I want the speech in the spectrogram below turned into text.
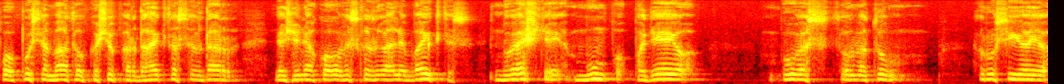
po pusę metų kažkaip per daiktas ir dar nežinia, kuo viskas gali baigtis. Nuvežti mums padėjo buvęs tuo metu Rusijoje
